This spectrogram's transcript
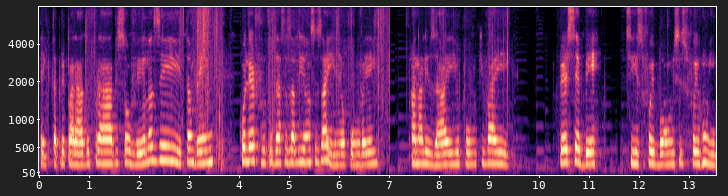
tem que estar preparado para absolvê-las e também colher fruto dessas alianças aí, né? O povo vai analisar e o povo que vai perceber se isso foi bom ou se isso foi ruim,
